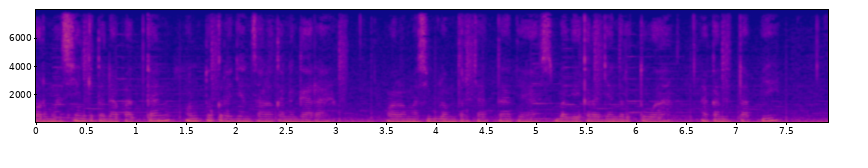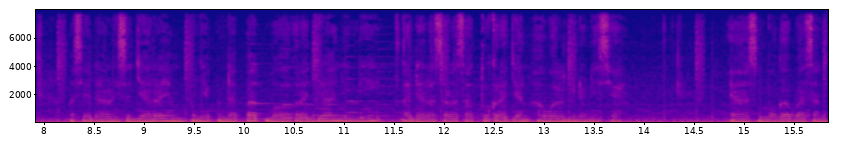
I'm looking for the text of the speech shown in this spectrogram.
Informasi yang kita dapatkan untuk Kerajaan Salaka Negara. Walau masih belum tercatat ya sebagai kerajaan tertua, akan tetapi masih ada ahli sejarah yang mempunyai pendapat bahwa kerajaan ini adalah salah satu kerajaan awal di Indonesia. Ya, semoga bahasan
